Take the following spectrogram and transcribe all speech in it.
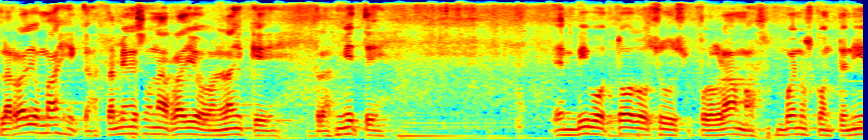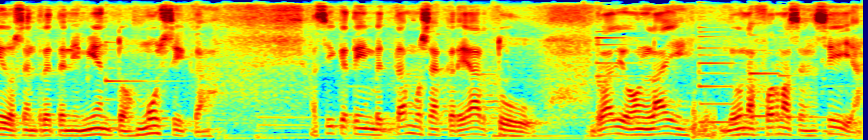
La radio mágica también es una radio online que transmite en vivo todos sus programas, buenos contenidos, entretenimiento, música, Así que te invitamos a crear tu radio online de una forma sencilla.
